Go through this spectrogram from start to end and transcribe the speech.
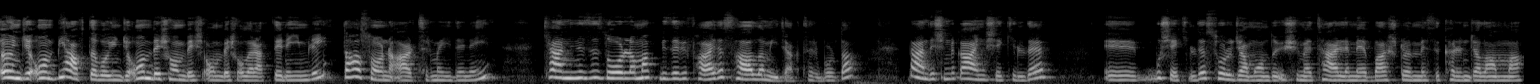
önce 10 bir hafta boyunca 15 15 15 olarak deneyimleyin. Daha sonra artırmayı deneyin. Kendinizi zorlamak bize bir fayda sağlamayacaktır burada. Ben de şimdi aynı şekilde e, bu şekilde soracağım onda üşüme, terleme, baş dönmesi, karıncalanma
